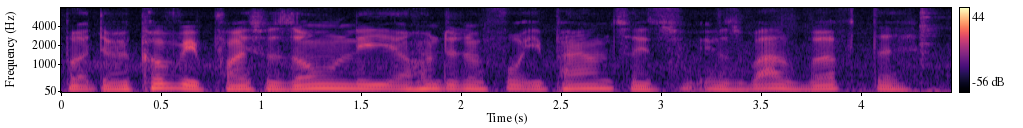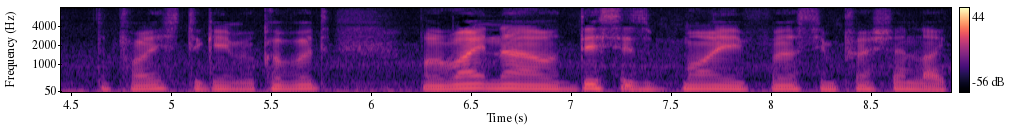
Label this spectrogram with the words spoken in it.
but the recovery price was only 140 pounds, so it was well worth the the price to get it recovered. But right now, this is my first impression. Like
